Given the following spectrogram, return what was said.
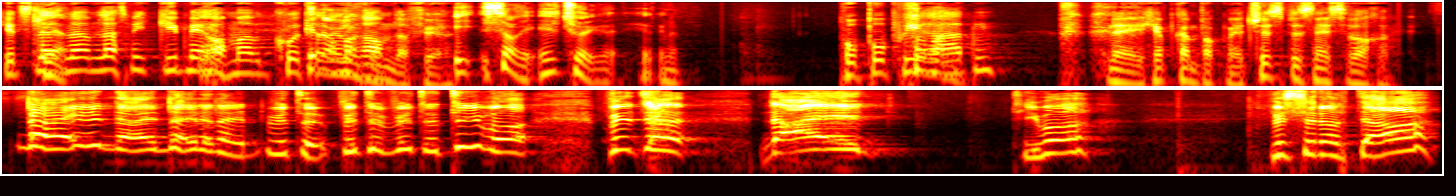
Jetzt Ja. lass mich, gib mir auch mal kurz Genau, einen Raum dafür. Ich, sorry, entschuldige, ja, genau. Popo-Piraten? Nee, ich habe keinen Bock mehr. Tschüss, bis nächste Woche. Nein, nein, nein, nein, nein, bitte, bitte, bitte, Tibor, bitte, nein! Tibor, bist du noch da?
